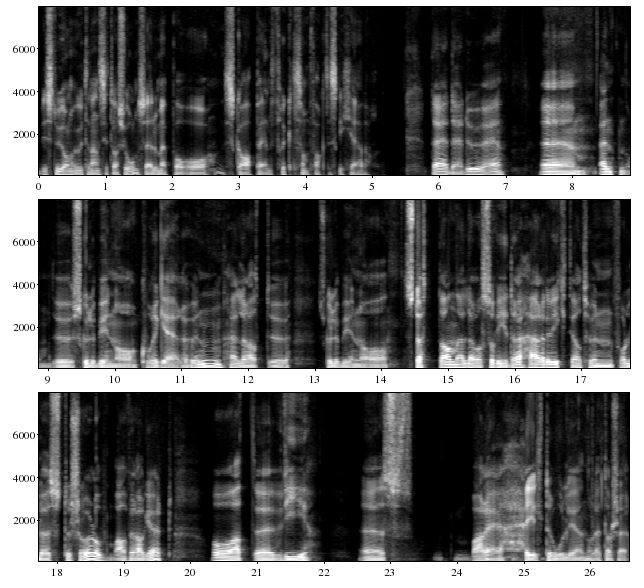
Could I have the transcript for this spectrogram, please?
hvis du gjør noe ut av den situasjonen, så er du med på å skape en frykt som faktisk ikke er der. Det er det du er. Eh, enten om du skulle begynne å korrigere hunden, eller at du skulle begynne å støtte han, eller osv. Her er det viktig at hunden får løst det sjøl og avreagert, og at eh, vi eh, bare er helt rolige når dette skjer.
